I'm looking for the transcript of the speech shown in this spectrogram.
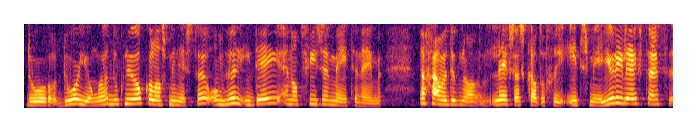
door, door jongeren, dat doe ik nu ook al als minister, om hun ideeën en adviezen mee te nemen. Dan gaan we natuurlijk nog een leeftijdscategorie iets meer jullie leeftijd, uh,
